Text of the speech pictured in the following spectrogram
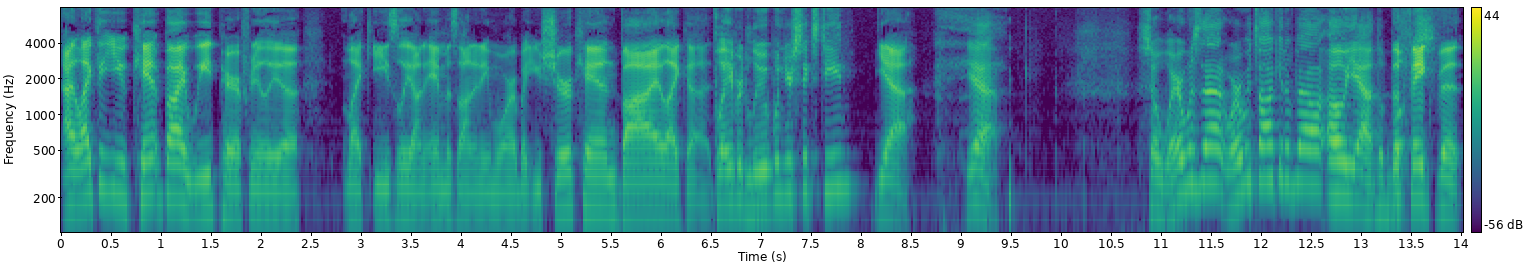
I like that you can't buy weed paraphernalia like easily on Amazon anymore, but you sure can buy like a Flavored lube when you're 16. yeah. Yeah. so where was that? Where are we talking about? Oh yeah, the The fake vent.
